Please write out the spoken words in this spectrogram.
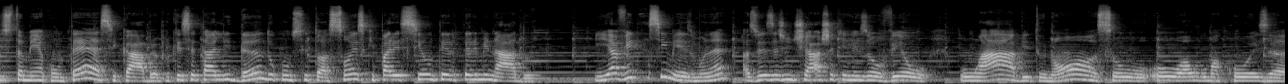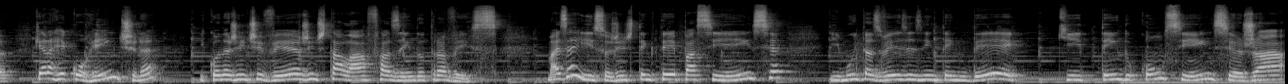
Isso também acontece, cabra, porque você está lidando com situações que pareciam ter terminado. E a vida é assim mesmo, né? Às vezes a gente acha que resolveu um hábito nosso ou, ou alguma coisa que era recorrente, né? E quando a gente vê, a gente está lá fazendo outra vez. Mas é isso, a gente tem que ter paciência e muitas vezes entender que tendo consciência já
